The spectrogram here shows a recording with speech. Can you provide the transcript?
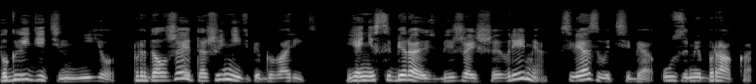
Поглядите на нее. Продолжает о женитьбе говорить. Я не собираюсь в ближайшее время связывать себя узами брака,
